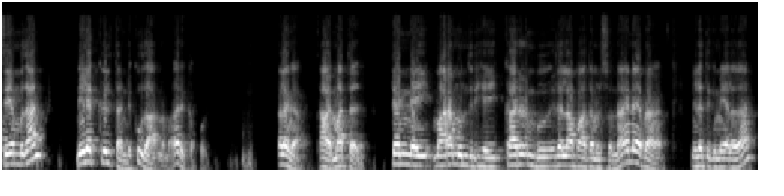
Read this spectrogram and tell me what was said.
சேம்பு தான் நிலக்கீழ் தண்டுக்கு உதாரணமா இருக்க போகுது. இல்லைங்க? ஆ தென்னை மரமுந்திரிகை கரும்பு இதெல்லாம் பார்த்தோம்னு சொன்னா என்ன நிலத்துக்கு மேலதான்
